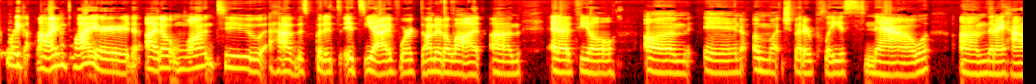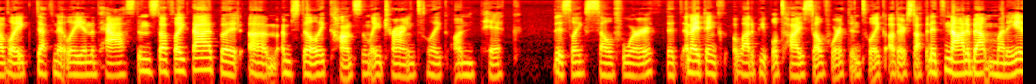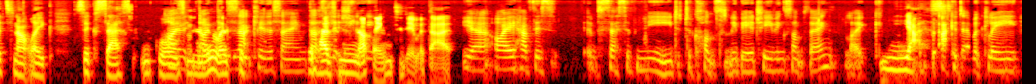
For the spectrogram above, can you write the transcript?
Like i'm tired. I don't want to have this but it's it's yeah i've worked on it a lot um and i feel um in a much better place now um, than I have like definitely in the past and stuff like that. But um, I'm still like constantly trying to like unpick this like self-worth that and i think a lot of people tie self-worth into like other stuff and it's not about money it's not like success equals I'm, money. I'm like, exactly the same That's it has nothing to do with that yeah i have this obsessive need to constantly be achieving something like yes academically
